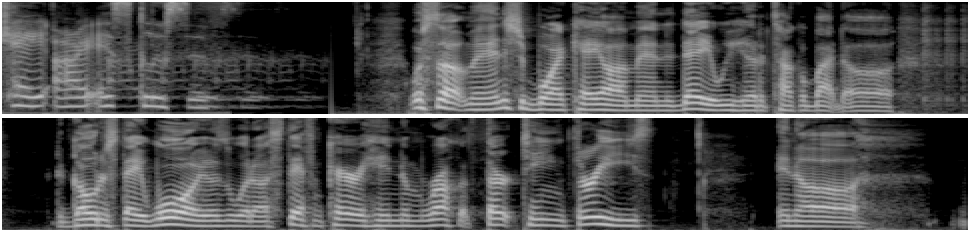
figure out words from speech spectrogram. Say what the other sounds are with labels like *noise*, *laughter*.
KR exclusive. What's up, man? It's your boy KR, man. Today we here to talk about the uh, the Golden State Warriors with uh, Stephen Curry hitting them record 13 threes. And uh,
